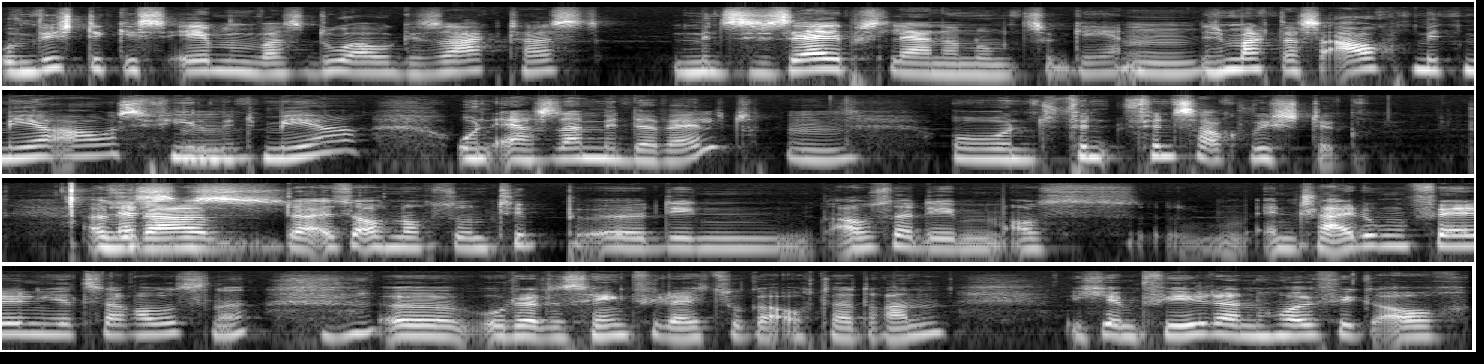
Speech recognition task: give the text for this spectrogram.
Und wichtig ist eben, was du auch gesagt hast, mit sich selbst lernen umzugehen. Mhm. Ich mache das auch mit mir aus, viel mit mir und erst dann mit der Welt. Und finde es auch wichtig. Also da, ist- da ist auch noch so ein Tipp, äh, den außerdem aus äh, Entscheidungen fällen jetzt heraus, ne? Äh, oder das hängt vielleicht sogar auch da dran. Ich empfehle dann häufig auch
